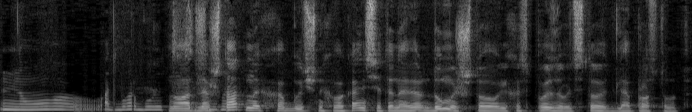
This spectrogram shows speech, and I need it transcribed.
но отбор будет. Ну, а для штатных обычных вакансий ты, наверное, думаешь, что их использовать стоит для просто вот...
